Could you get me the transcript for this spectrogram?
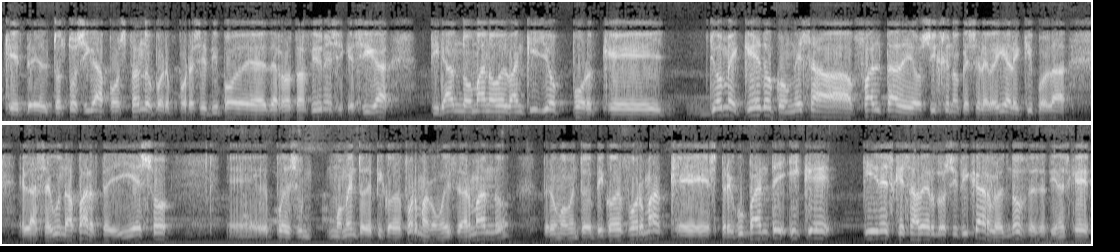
que el Toto siga apostando por, por ese tipo de, rotaciones y que siga tirando mano del banquillo porque yo me quedo con esa falta de oxígeno que se le veía al equipo en la, en la segunda parte y eso eh, puede ser un momento de pico de forma, como dice Armando, pero un momento de pico de forma que es preocupante y que tienes que saber dosificarlo. Entonces, tienes que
